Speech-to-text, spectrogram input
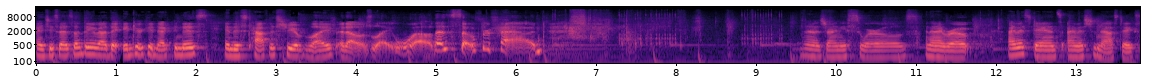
and she said something about the interconnectedness in this tapestry of life and I was like, wow, that's so profound. And I was drawing these swirls. And then I wrote, I miss dance, I miss gymnastics.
